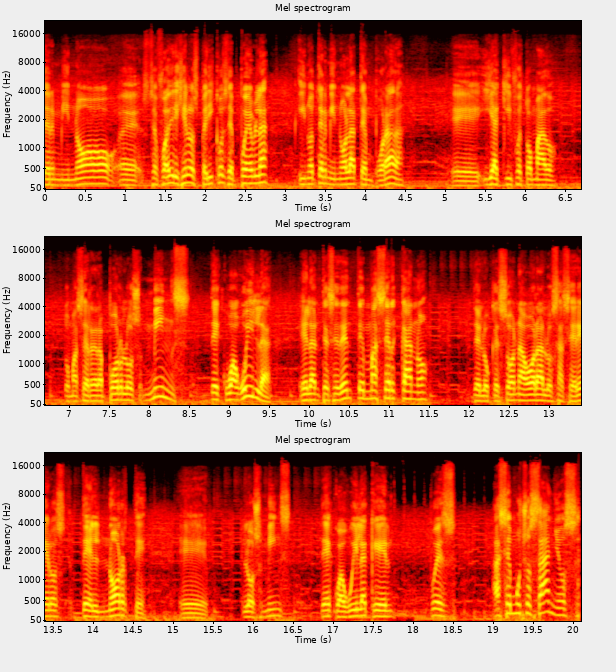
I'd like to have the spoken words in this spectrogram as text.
terminó, eh, se fue a dirigir a los Pericos de Puebla y no terminó la temporada. Eh, y aquí fue tomado Tomás Herrera por los Mins de Coahuila, el antecedente más cercano de lo que son ahora los acereros del norte, los Mins de Coahuila, que pues hace muchos años,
